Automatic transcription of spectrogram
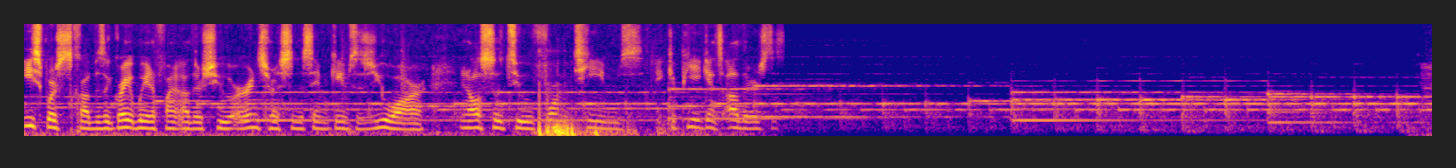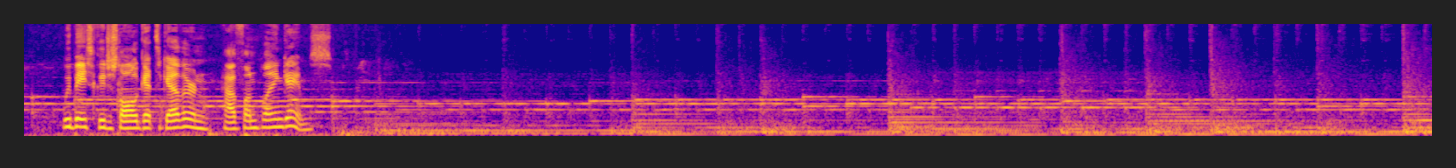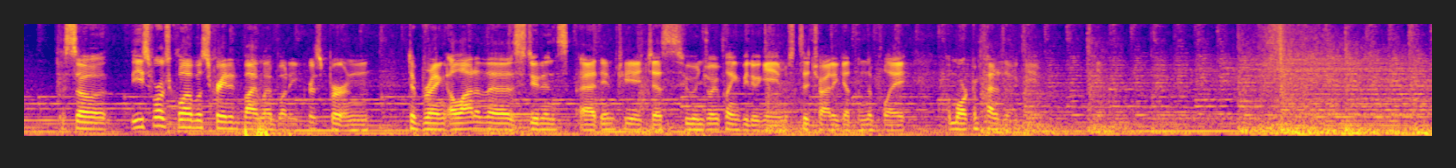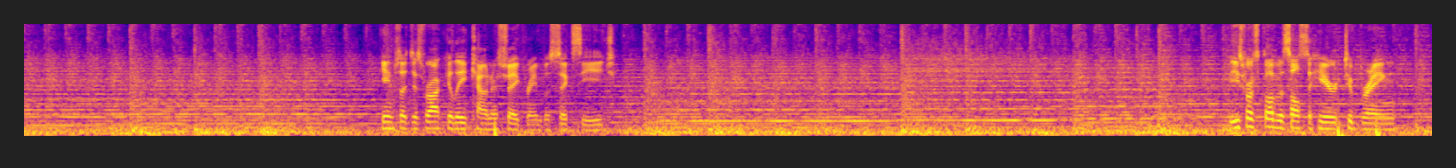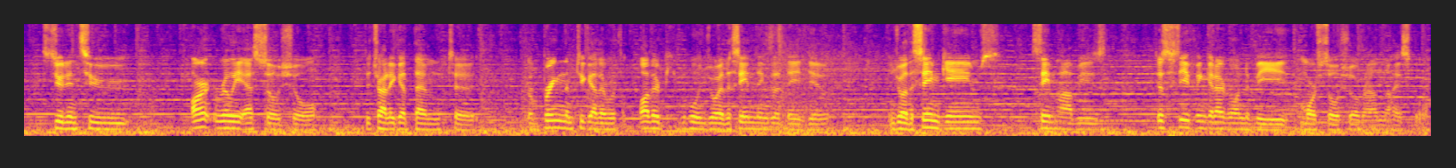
esports club is a great way to find others who are interested in the same games as you are, and also to form teams and compete against others. We basically just all get together and have fun playing games. So the esports club was created by my buddy Chris Burton to bring a lot of the students at MTHS who enjoy playing video games to try to get them to play a more competitive game. Games such as Rocket League, Counter-Strike, Rainbow Six Siege. The esports club is also here to bring students who aren't really as social to try to get them to or bring them together with other people who enjoy the same things that they do, enjoy the same games, same hobbies, just to see if we can get everyone to be more social around the high school.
